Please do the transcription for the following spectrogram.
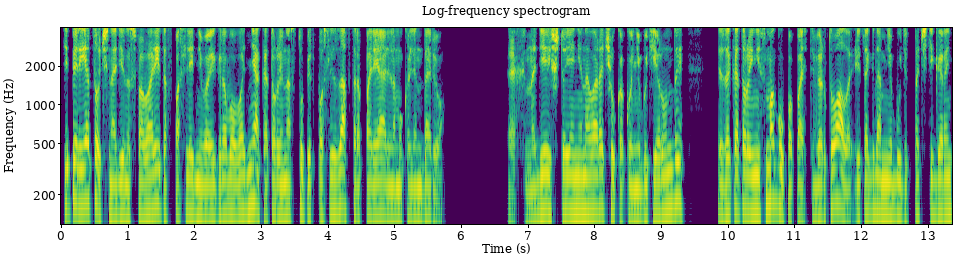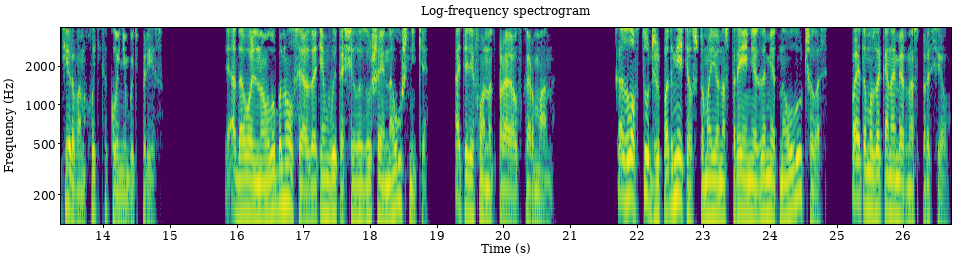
Теперь я точно один из фаворитов последнего игрового дня, который наступит послезавтра по реальному календарю. Эх, надеюсь, что я не наворочу какой-нибудь ерунды, из-за которой не смогу попасть в виртуалы, и тогда мне будет почти гарантирован хоть какой-нибудь приз. Я довольно улыбнулся, а затем вытащил из ушей наушники, а телефон отправил в карман. Козлов тут же подметил, что мое настроение заметно улучшилось, поэтому закономерно спросил.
